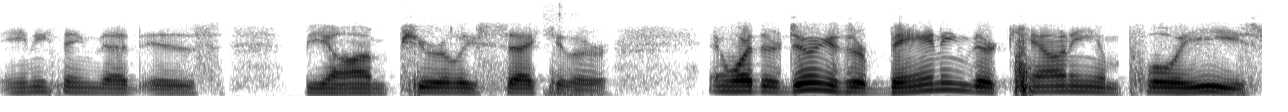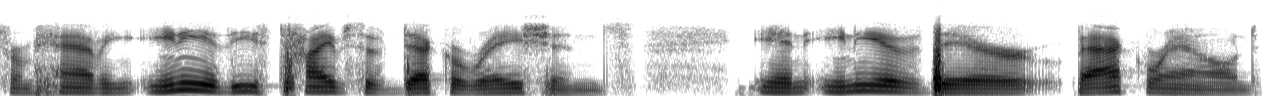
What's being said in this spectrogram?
anything that is beyond purely secular. And what they're doing is they're banning their county employees from having any of these types of decorations in any of their background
